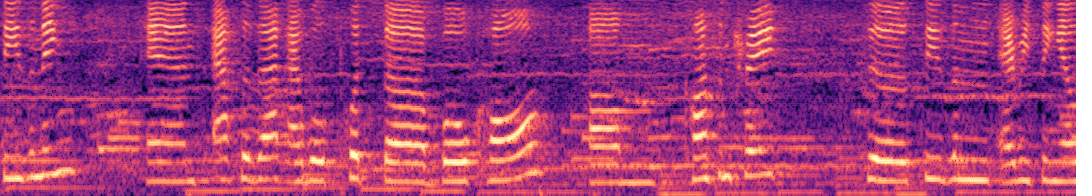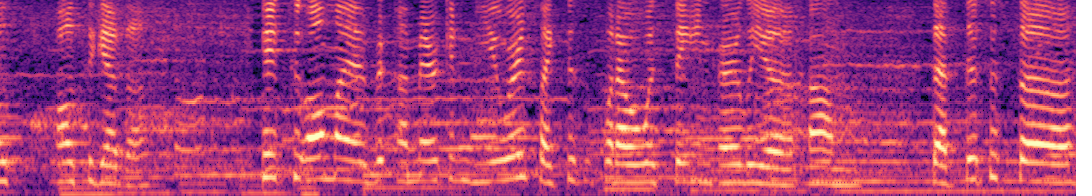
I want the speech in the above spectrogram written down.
seasoning and after that I will put the bokal um, concentrate to season everything else all together. Okay, to all my American viewers, like this is what I was saying earlier, um, that this is the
